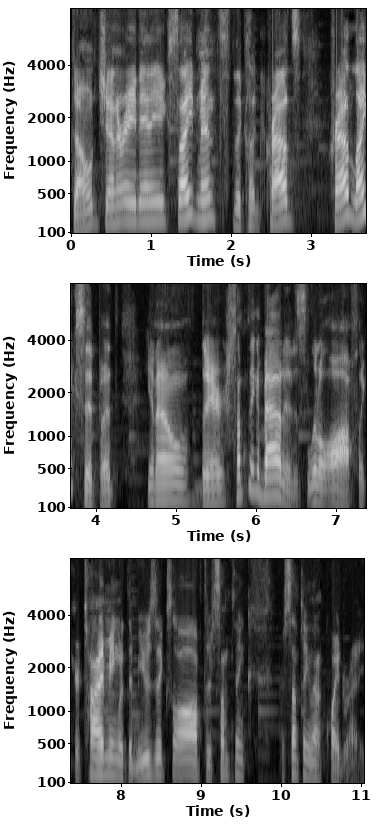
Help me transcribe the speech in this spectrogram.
don't generate any excitement. The cl- crowd's crowd likes it, but you know, there's something about it. It's a little off. Like your timing with the music's off. There's something there's something not quite right.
